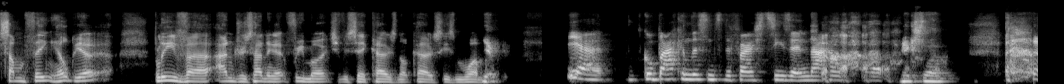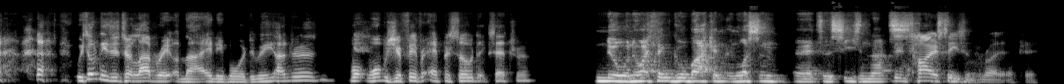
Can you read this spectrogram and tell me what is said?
something help you out? I believe uh, Andrew's handing out free merch if you say cows, not cows, season one. Yep. Yeah, go back and listen to the first season. That helps. Excellent. we don't need to elaborate on that anymore, do we, Andrew? What What was your favorite episode, etc.? No, no. I think go back and, and listen uh, to the season. That's the entire season, right? Okay,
